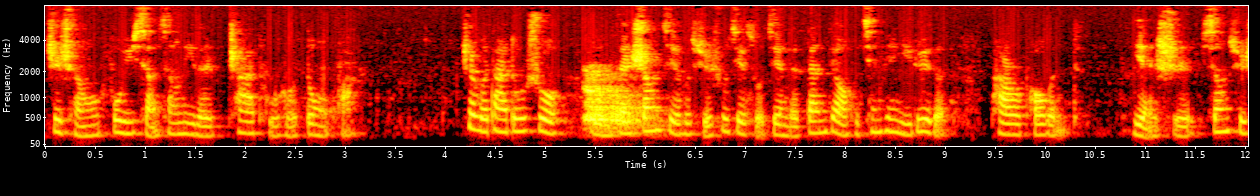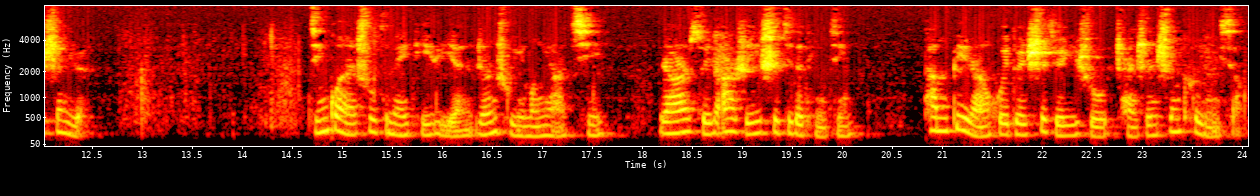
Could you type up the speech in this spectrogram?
制成富于想象力的插图和动画。这和大多数我们在商界和学术界所见的单调和千篇一律的 PowerPoint 演示相去甚远。尽管数字媒体语言仍处于萌芽期，然而随着二十一世纪的挺进，他们必然会对视觉艺术产生深刻影响。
